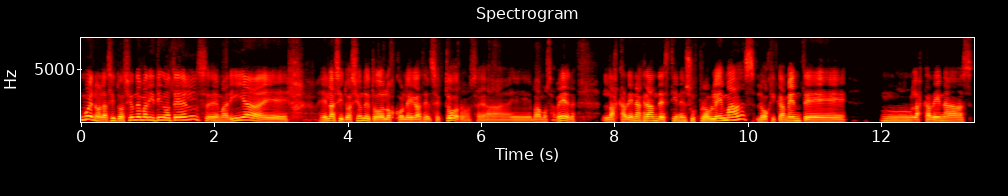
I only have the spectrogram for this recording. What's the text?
Bueno, la situación de Maritim Hotels, eh, María, eh, es la situación de todos los colegas del sector. O sea, eh, vamos a ver, las cadenas grandes tienen sus problemas, lógicamente mm, las cadenas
